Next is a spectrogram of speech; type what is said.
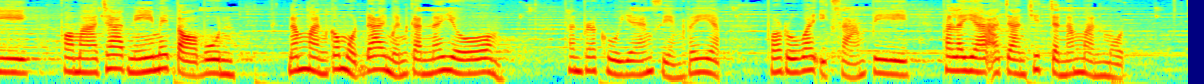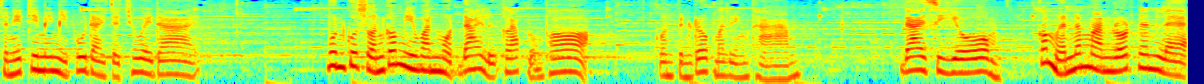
ดี อมาชาตินี้ไม่ต่อบุญ น้ำมันก็หมดได้เหมือนกันนะโยม ท่านพระครูแย้งเสียงเรียบ เพราะรู้ว่าอีกสามปี ภรรยาอาจารย์ชิดจะน้ำมันหมด ชนิดที่ไม่มีผู้ใดจะช่วยได้ บุญกุศลก็มีวันหมดได้หรือครับหลวงพ่อ คนเป็นโรคมะเร็งถาม ได้สิโยม ก็เหมือนน้ำมันรถนั่นแหละ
